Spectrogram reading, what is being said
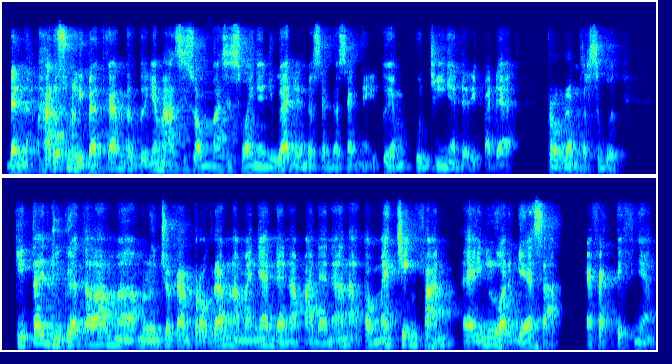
dan harus melibatkan tentunya mahasiswa-mahasiswanya juga dan dosen-dosennya itu yang kuncinya daripada program tersebut. Kita juga telah meluncurkan program namanya dana padanan atau matching fund. Eh, ini luar biasa efektifnya.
